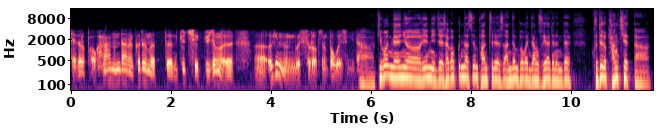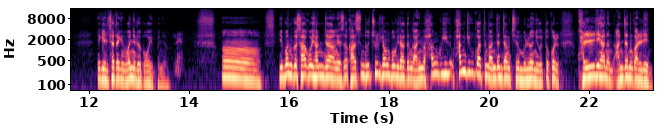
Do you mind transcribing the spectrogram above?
제대로 보관한다는 그런 어떤 규칙 규정을 어, 어기는 것으로 저는 보고 있습니다. 아, 기본 매뉴얼인 이제 작업 끝났으면 반출해서 안전 보관 장소 해야 되는데 그대로 방치했다. 이게 일차적인 원인으로 보고 있군요. 네. 어, 이번 그 사고 현장에서 가스 누출 경보기라든가 아니면 환기, 환기구 같은 안전장치는 물론이고 또 그걸 관리하는 안전관리인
